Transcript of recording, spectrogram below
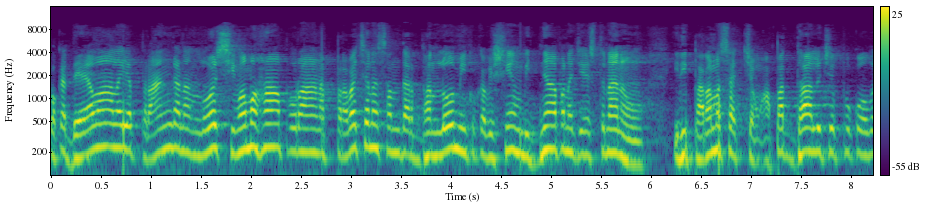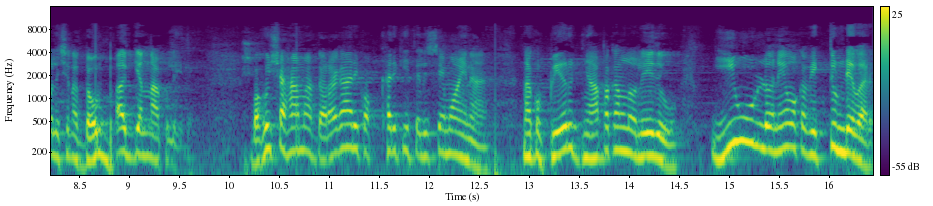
ఒక దేవాలయ ప్రాంగణంలో శివమహాపురాణ ప్రవచన సందర్భంలో మీకు ఒక విషయం విజ్ఞాపన చేస్తున్నాను. ఇది పరమసత్యం అబద్ధాలు చెప్పుకోవలసిన దౌర్భాగ్యం నాకు లేదు. బహుశా మా దొరగారికి ఒక్కరికి తెలిసేమో ఆయన. నాకు పేరు జ్ఞాపకంలో లేదు. ఈ ఊళ్ళోనే ఒక వ్యక్తి ఉండేవారు.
